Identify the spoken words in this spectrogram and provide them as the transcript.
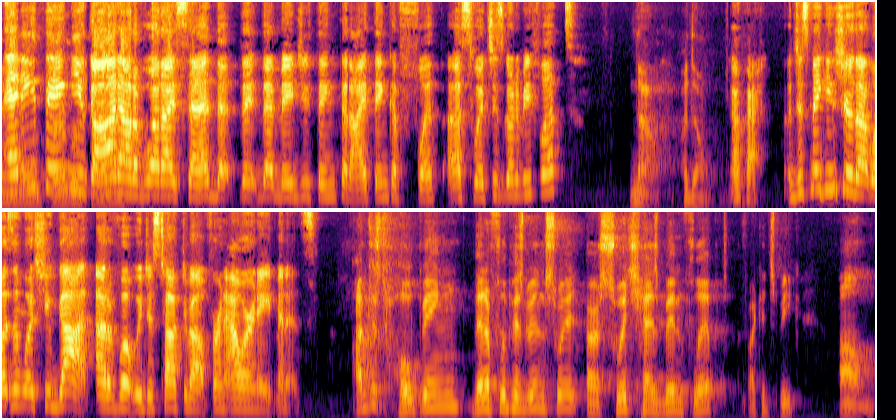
anything you got out of what I said that, that that made you think that I think a flip a switch is going to be flipped? No, I don't. Okay, just making sure that wasn't what you got out of what we just talked about for an hour and eight minutes. I'm just hoping that a flip has been switch or a switch has been flipped. If I could speak, um,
